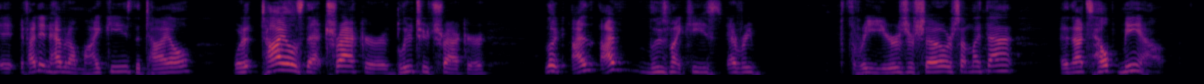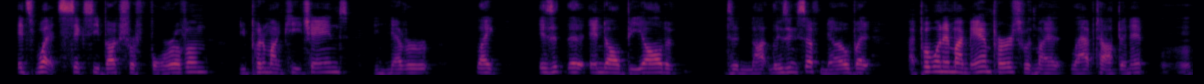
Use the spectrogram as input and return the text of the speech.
If I didn't have it on my keys, the tile, what it, tile is that tracker, Bluetooth tracker. Look, I I lose my keys every three years or so, or something like that, and that's helped me out. It's what sixty bucks for four of them. You put them on keychains. You never like. Is it the end all be all to to not losing stuff? No, but I put one in my man purse with my laptop in it. Mhm.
